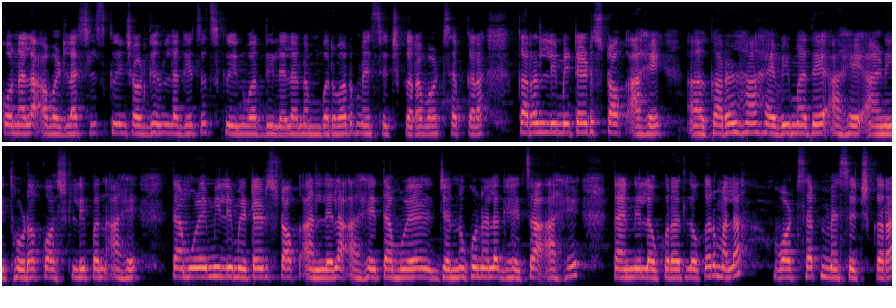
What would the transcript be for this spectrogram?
कोणाला आवडला असेल स्क्रीनशॉट घेऊन लगेचच स्क्रीनवर दिलेल्या नंबरवर मेसेज करा व्हॉट्सॲप करा. कारण लिमिटेड स्टॉक आहे कारण हा हेवीमध्ये आहे आणि थोडं कॉस्टली पण आहे. त्यामुळे मी लिमिटेड स्टॉक आणलेला आहे. त्यामुळे ज्यांना कोणाला घ्यायचा आहे त्यांनी लवकरात लवकर मला व्हॉट्सॲप मेसेज करा.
